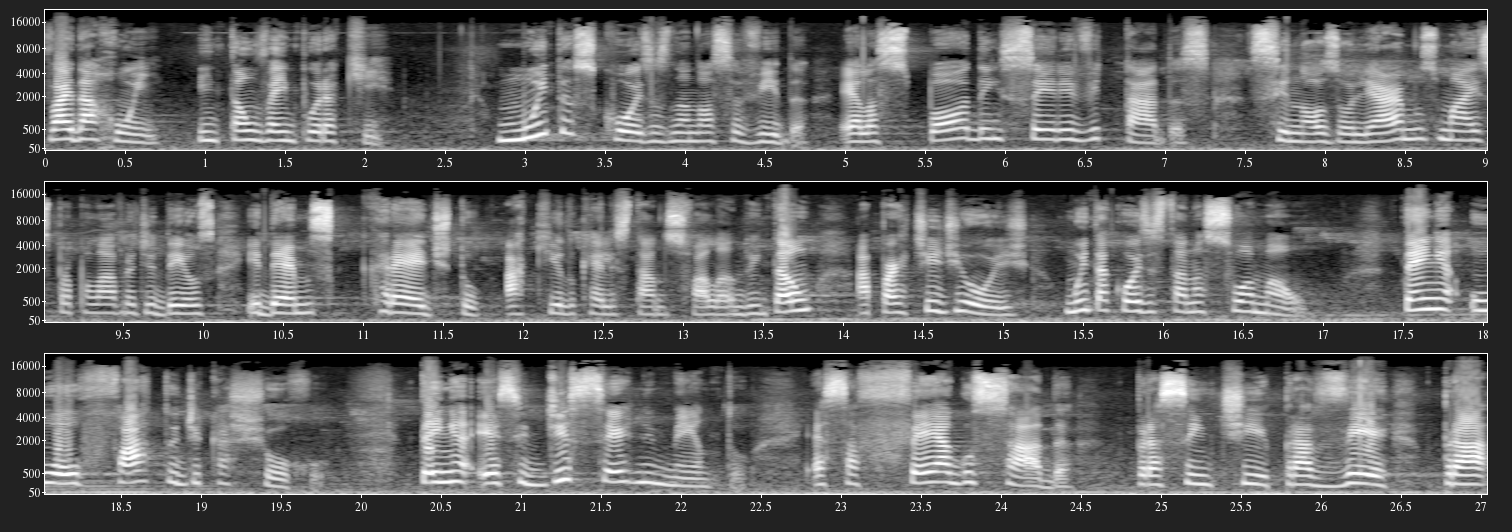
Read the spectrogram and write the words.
vai dar ruim, então vem por aqui. Muitas coisas na nossa vida, elas podem ser evitadas se nós olharmos mais para a palavra de Deus e dermos crédito àquilo que ela está nos falando. Então, a partir de hoje, muita coisa está na sua mão. Tenha o olfato de cachorro. tenha esse discernimento, essa fé aguçada para sentir, para ver, para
